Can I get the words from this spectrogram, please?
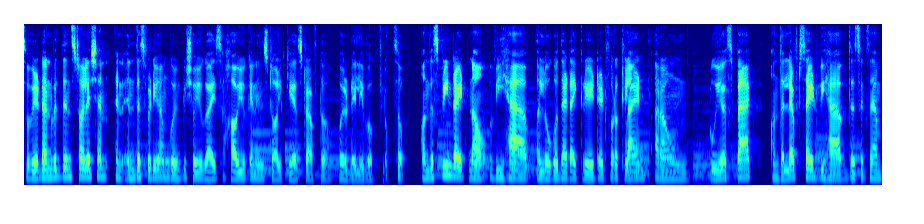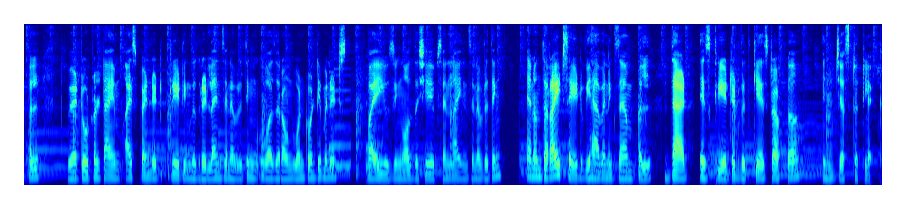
So we're done with the installation and in this video I'm going to show you guys how you can install KS Drafter for your daily workflow. So on the screen right now we have a logo that I created for a client around two years back. On the left side we have this example where total time I spent it creating the grid lines and everything was around 120 minutes by using all the shapes and lines and everything. And on the right side we have an example that is created with KS Drafter in just a click.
